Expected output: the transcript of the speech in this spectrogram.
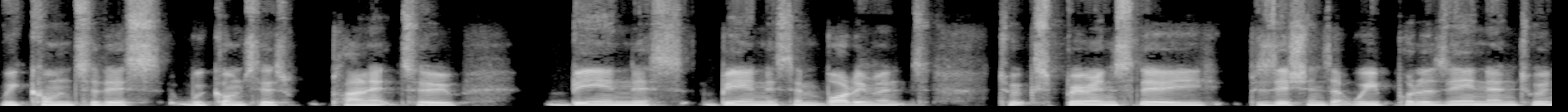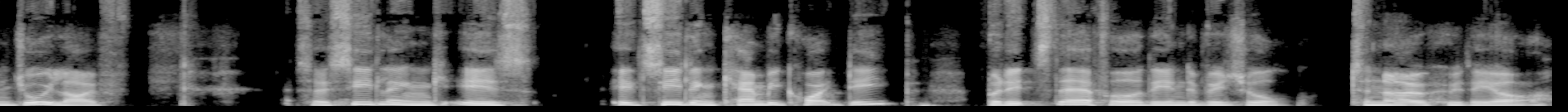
we come to this we come to this planet to be in this be in this embodiment to experience the positions that we put us in and to enjoy life so seedling is it seedling can be quite deep, but it's there for the individual to know who they are.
